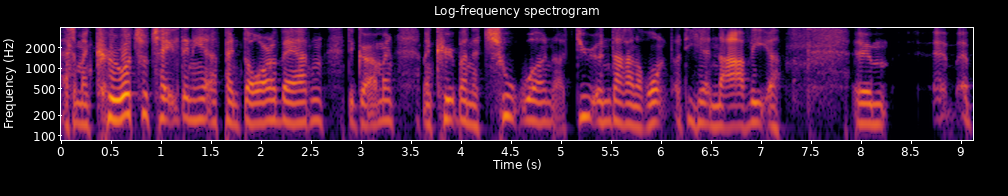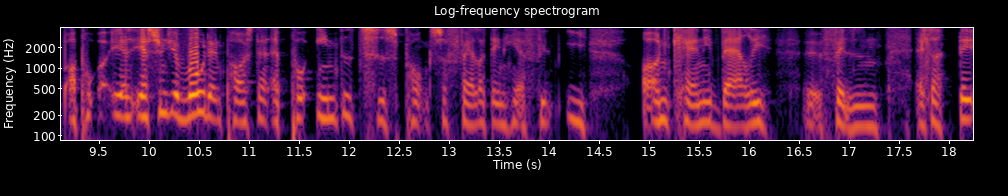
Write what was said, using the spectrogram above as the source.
Altså man køber totalt den her Pandora-verden, det gør man. Man køber naturen og dyrene, der render rundt, og de her narvier. Øhm, øh, og på, jeg, jeg synes, jeg våger den påstand, at på intet tidspunkt, så falder den her film i Uncanny Valley-fælden. Øh, altså det,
